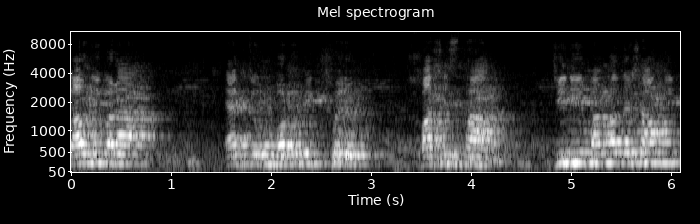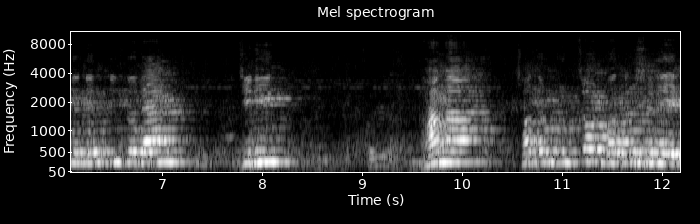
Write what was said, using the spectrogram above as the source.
কাউলিপাড়া একজন বটবৃক্ষের বাসস্থান। যিনি বাংলাদেশ আওয়ামী লীগের নেতৃত্ব দেন, যিনি ভাঙা সদরপুর চর ভদ্র সেনের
